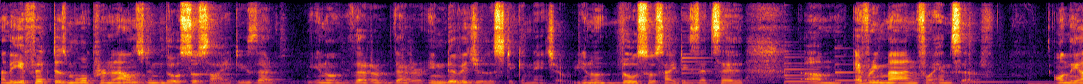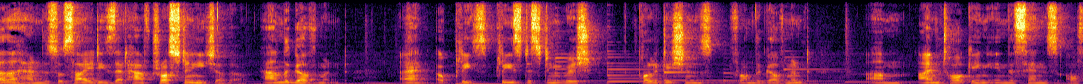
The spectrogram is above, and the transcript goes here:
And the effect is more pronounced in those societies that you know that are that are individualistic in nature you know those societies that say um, every man for himself on the other hand the societies that have trust in each other and the government and oh, please please distinguish politicians from the government. Um, i'm talking in the sense of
